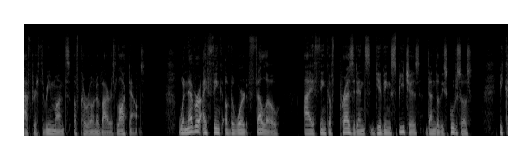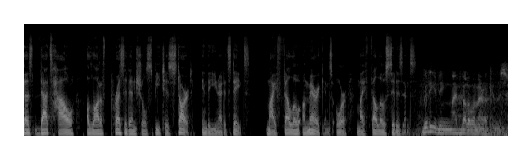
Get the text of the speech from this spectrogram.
after three months of coronavirus lockdowns. Whenever I think of the word fellow, I think of presidents giving speeches, dando discursos, because that's how a lot of presidential speeches start in the United States my fellow Americans or my fellow citizens. Good evening, my fellow Americans.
